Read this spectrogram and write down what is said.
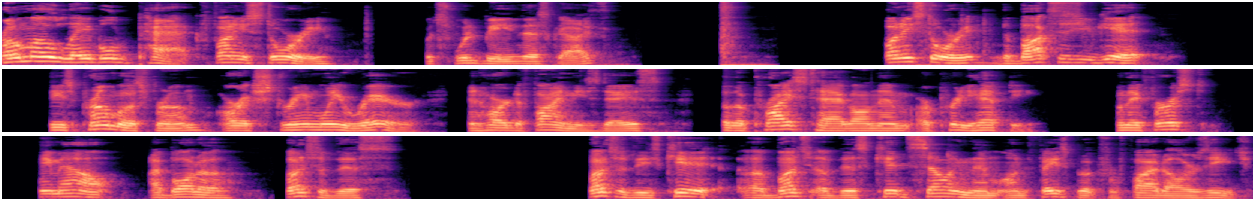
Promo labeled pack. Funny story, which would be this guys. Funny story, the boxes you get these promos from are extremely rare and hard to find these days, so the price tag on them are pretty hefty. When they first came out, I bought a bunch of this bunch of these kid a bunch of this kids selling them on Facebook for five dollars each.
